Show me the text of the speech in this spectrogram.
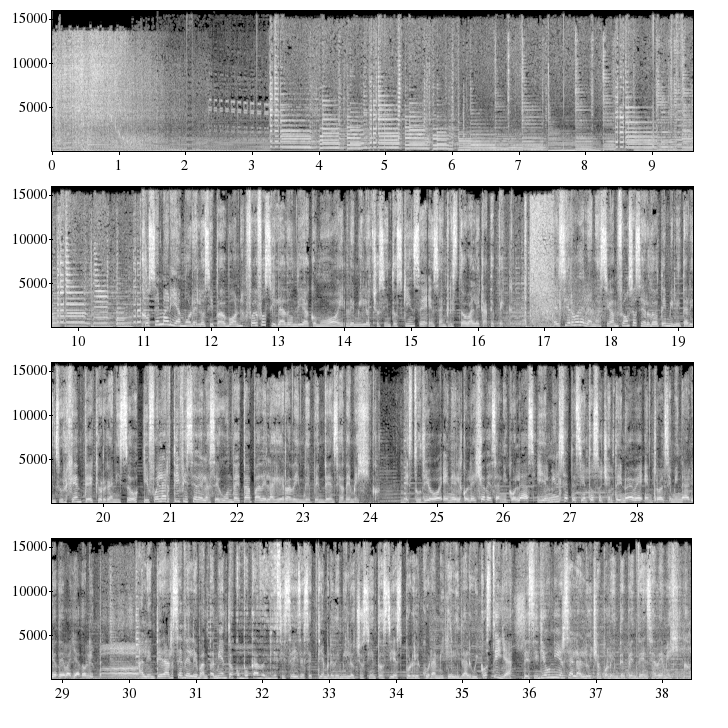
José María Morelos y Pavón fue fusilado un día como hoy, de 1815, en San Cristóbal Ecatepec. El siervo de la nación fue un sacerdote y militar insurgente que organizó y fue el artífice de la segunda etapa de la Guerra de Independencia de México. Estudió en el Colegio de San Nicolás y en 1789 entró al Seminario de Valladolid. Al enterarse del levantamiento convocado el 16 de septiembre de 1810 por el cura Miguel Hidalgo y Costilla, decidió unirse a la lucha por la independencia de México.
